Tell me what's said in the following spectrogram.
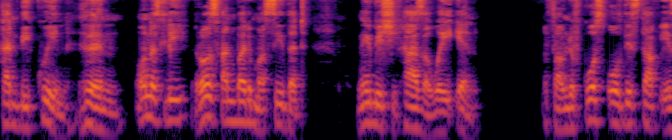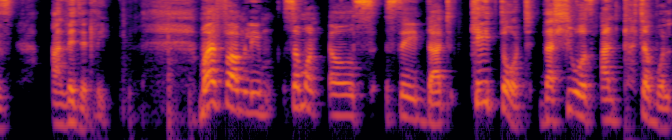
can be queen, then honestly, Rose Hanbury must see that maybe she has a way in. My family, of course, all this stuff is allegedly. My family, someone else said that Kate thought that she was untouchable,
